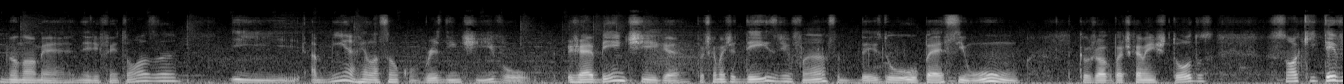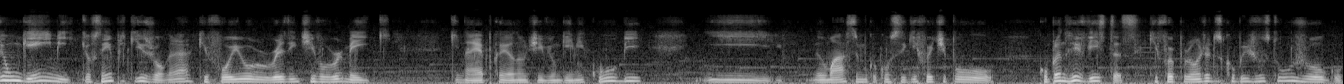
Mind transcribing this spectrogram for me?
Meu nome é Neri Feitosa e a minha relação com Resident Evil já é bem antiga, praticamente desde a infância, desde o PS1, que eu jogo praticamente todos. Só que teve um game que eu sempre quis jogar, que foi o Resident Evil Remake, que na época eu não tive um GameCube e o máximo que eu consegui foi tipo comprando revistas, que foi por onde eu descobri justo o jogo.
